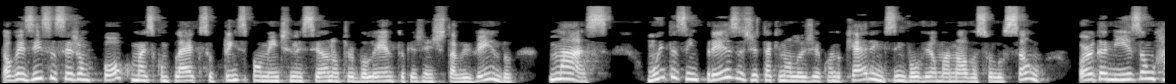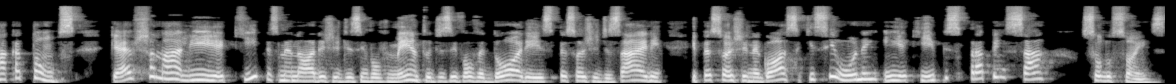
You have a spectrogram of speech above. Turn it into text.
Talvez isso seja um pouco mais complexo, principalmente nesse ano turbulento que a gente está vivendo, mas muitas empresas de tecnologia, quando querem desenvolver uma nova solução, organizam hackathons, quer chamar ali equipes menores de desenvolvimento, desenvolvedores, pessoas de design e pessoas de negócio que se unem em equipes para pensar soluções.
